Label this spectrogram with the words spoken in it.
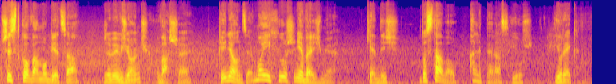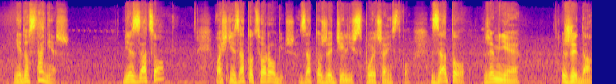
wszystko Wam obieca, żeby wziąć Wasze pieniądze. Moich już nie weźmie. Kiedyś dostawał, ale teraz już, Jurek, nie dostaniesz. Wiesz za co? Właśnie za to, co robisz, za to, że dzielisz społeczeństwo, za to, że mnie, Żyda,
